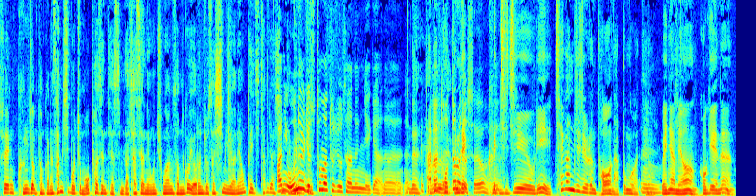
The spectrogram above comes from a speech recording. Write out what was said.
수행 긍정 평가는 35.5%였습니다. 자세한 내용은 중앙선거 여론조사 심의위원회 홈페이지 참조하시면 아니 오늘 뉴스토마토 조사는 얘기 안 하나요? 네, 그건 더 떨어졌어요. 그 네. 지지율이 체감 지지율은 더 나쁜 것 같아요. 음, 왜냐하면 거기에는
